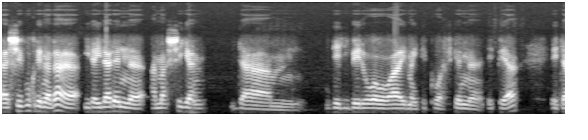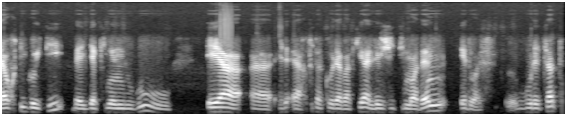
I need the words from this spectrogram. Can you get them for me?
Uh, Segur dena da, irailaren uh, amaseian da um, deliberoa emaiteko azken uh, EPA, eta hortik goiti, be, jakinen dugu, ea uh, hartutako erabakia legitimoa den edo ez. Guretzat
